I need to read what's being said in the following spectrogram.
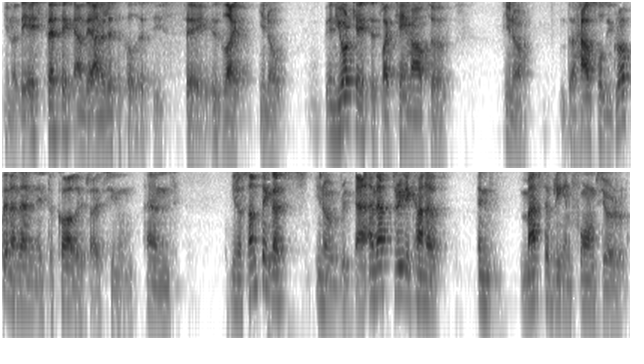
you know, the aesthetic and the analytical, as you say, is like, you know, in your case, it like came out of, you know, the household you grew up in and then into college, I assume. And, you know, something that's, you know, re- and that's really kind of in, massively informs your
